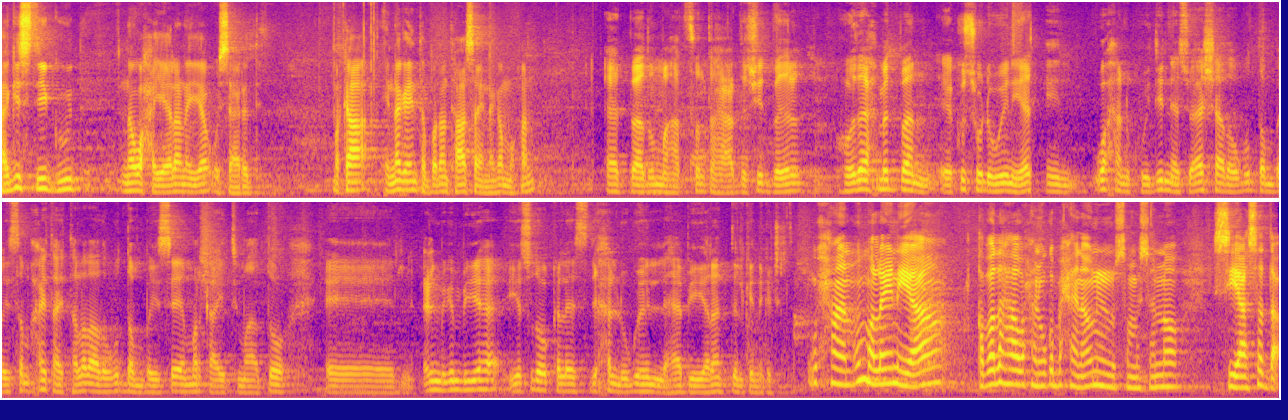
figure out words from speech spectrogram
hagistii guudna waxaa yeelanaya wasaaradda. Marka innaga inta badan taasaa inaga maqan. Aad baad u mahadsan tahay cabdirashiid bedel. Hooda axmed baan eh, ku soo dhaweynayaa in waxaan ku weydiinayaa su'aashaada ugu dambaysa maxay tahay taladaada ugu dambaysa ee marka ay timaado eh, cilmigan biyaha iyo sidoo kale sidii xal loogu heli lahaa biyo yaraanta dalkeena ka jirta? Waxaan u malaynayaa qabadaha waxaan uga baxaynaa inaynu samaysano siyaasadda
